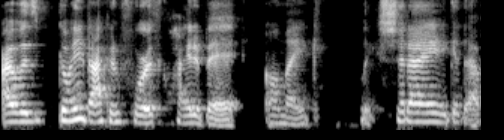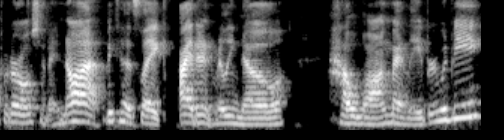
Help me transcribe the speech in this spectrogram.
I was going back and forth quite a bit on like like should I get the epidural, should I not? Because like I didn't really know how long my labor would be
